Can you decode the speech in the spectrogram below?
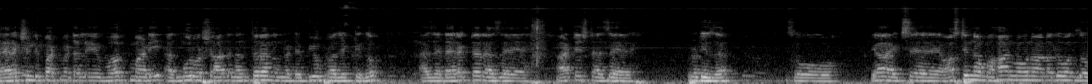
ಡೈರೆಕ್ಷನ್ ಡಿಪಾರ್ಟ್ಮೆಂಟಲ್ಲಿ ವರ್ಕ್ ಮಾಡಿ ಹದಿಮೂರು ವರ್ಷ ಆದ ನಂತರ ನನ್ನ ಡೆಬ್ಯೂ ಪ್ರಾಜೆಕ್ಟ್ ಇದು. As a director as a artist as a producer so yeah it's a ಆಸ್ಟಿನ ಮಹಾನ್ ಮೌನ ಅನ್ನೋದು ಒಂದು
